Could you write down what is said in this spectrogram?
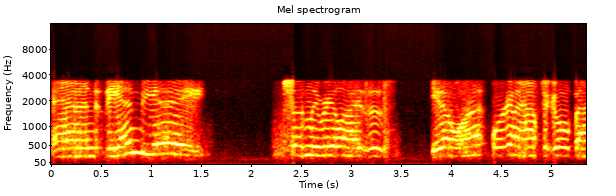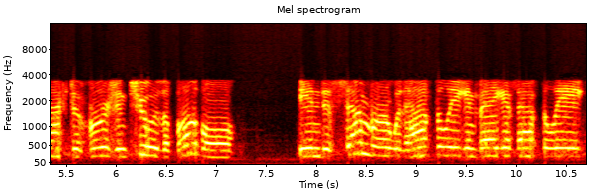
And the NBA suddenly realizes, you know what, we're going to have to go back to version two of the bubble in December with half the league in Vegas, half the league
